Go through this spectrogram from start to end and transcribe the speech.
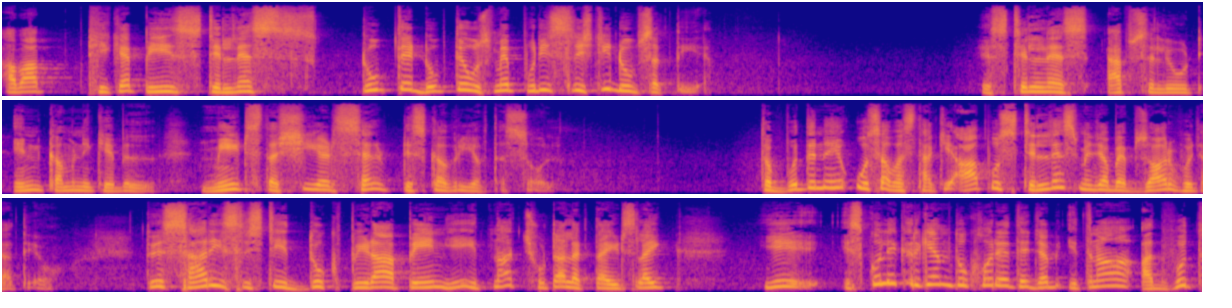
अब आप ठीक है पीस स्टिलनेस डूबते डूबते उसमें पूरी सृष्टि डूब सकती है। Stillness absolute incommunicable meets the sheer self discovery of the soul तो बुद्ध ने उस अवस्था की आप उस स्टिलनेस में जब एब्जॉर्व हो जाते हो तो ये सारी सृष्टि दुख पीड़ा पेन ये इतना छोटा लगता है। इट्स लाइक like, ये इसको लेकर के हम दुख हो रहे थे जब इतना अद्भुत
